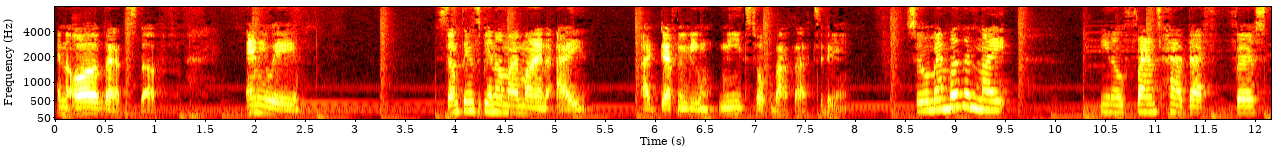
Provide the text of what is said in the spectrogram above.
and all of that stuff. Anyway, something's been on my mind. I I definitely need to talk about that today. So remember the night, you know, France had that first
